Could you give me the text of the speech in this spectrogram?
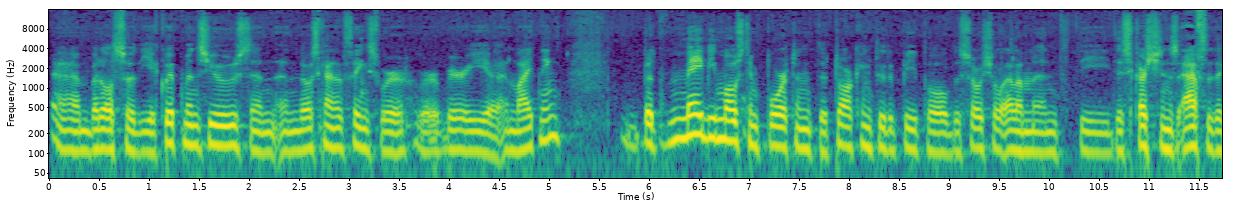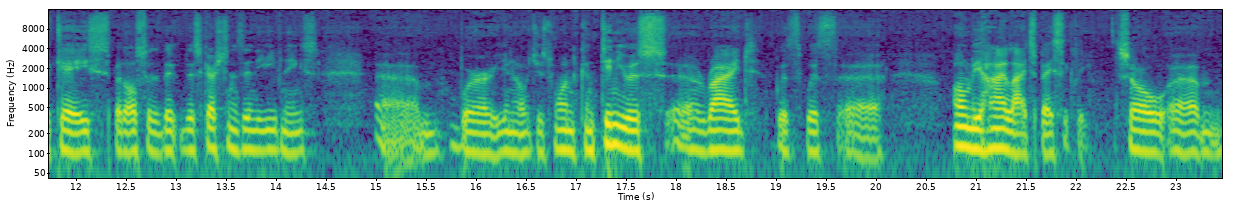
but also the equipments used and, those kind of things were were very uh, enlightening. But maybe most important, the talking to the people, the social element, the discussions after the case, but also the discussions in the evenings um, were you know just one continuous uh, ride with with uh, only highlights basically. So um,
